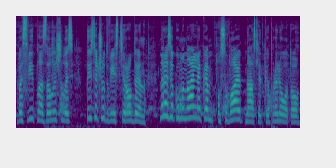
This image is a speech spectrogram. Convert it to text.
Без світла залишились 1200 родин. Наразі комунальники усувають наслідки прильоту.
